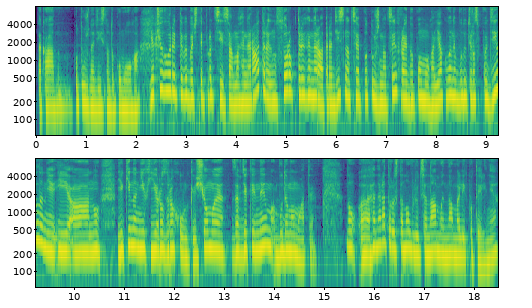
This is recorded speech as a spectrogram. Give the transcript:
така потужна дійсно допомога. Якщо говорити, вибачте, про ці саме генератори, ну 43 генератора, дійсно це потужна цифра і допомога. Як вони будуть розподілені, і а, ну які на них є розрахунки? Що ми завдяки ним будемо мати? Ну, е, генератори встановлюються нами на малій котельні. Е,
